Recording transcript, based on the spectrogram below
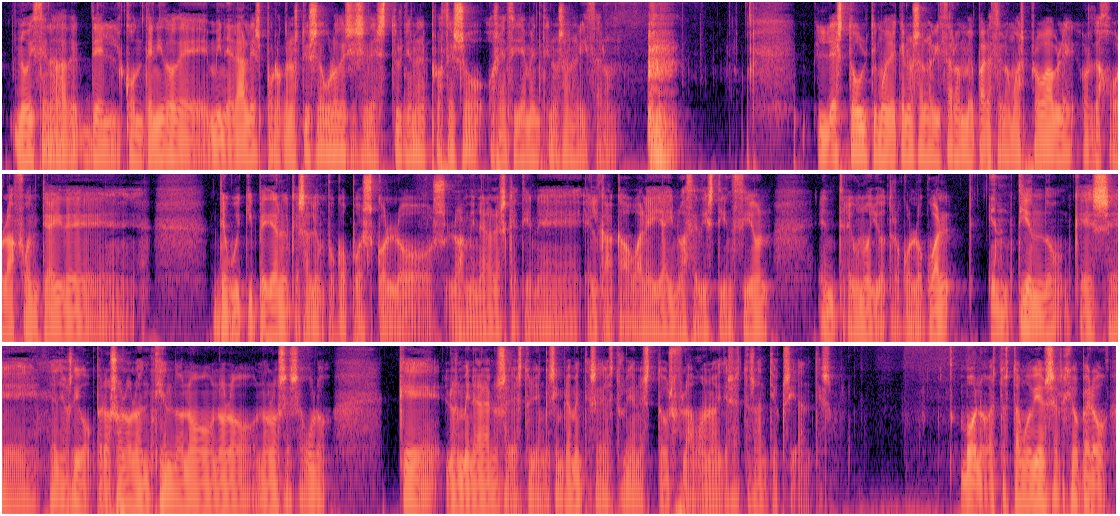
no hice nada del contenido de minerales, por lo que no estoy seguro de si se destruyen en el proceso o sencillamente no se analizaron. Esto último de que nos analizaron me parece lo más probable. Os dejo la fuente ahí de, de Wikipedia en el que sale un poco pues con los, los, minerales que tiene el cacao, ¿vale? Y ahí no hace distinción entre uno y otro, con lo cual entiendo que ese, ya os digo, pero solo lo entiendo, no, no, lo, no lo sé seguro, que los minerales no se destruyen, que simplemente se destruyen estos flavonoides, estos antioxidantes. Bueno, esto está muy bien, Sergio, pero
